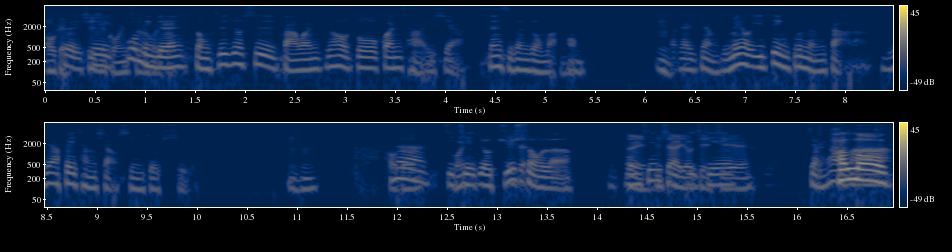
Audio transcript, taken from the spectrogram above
OK，对谢谢龚医师。过敏的人，总之就是打完之后多观察一下，三十分钟吧，哦，嗯，大概这样子，没有一定不能打啦，只是要非常小心就是了。嗯哼，好的。那姐姐有举手了，对，接下来有姐姐讲话。Hello。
